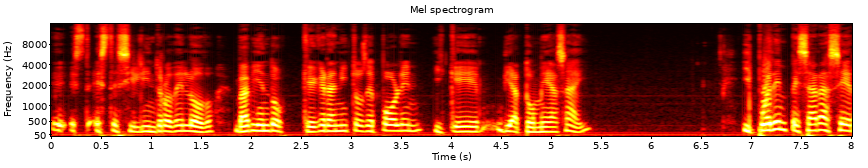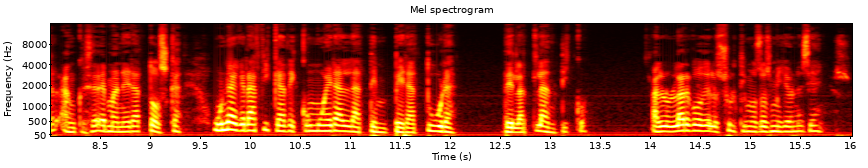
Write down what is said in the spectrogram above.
este, este, cilindro de lodo, va viendo qué granitos de polen y qué diatomeas hay, y puede empezar a hacer, aunque sea de manera tosca, una gráfica de cómo era la temperatura del Atlántico a lo largo de los últimos dos millones de años.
